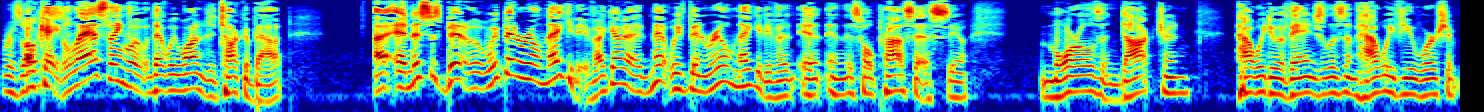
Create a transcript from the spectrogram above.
results? Okay, the last thing that we wanted to talk about, uh, and this has been, we've been real negative. I got to admit, we've been real negative in, in, in this whole process. You know, morals and doctrine, how we do evangelism, how we view worship,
